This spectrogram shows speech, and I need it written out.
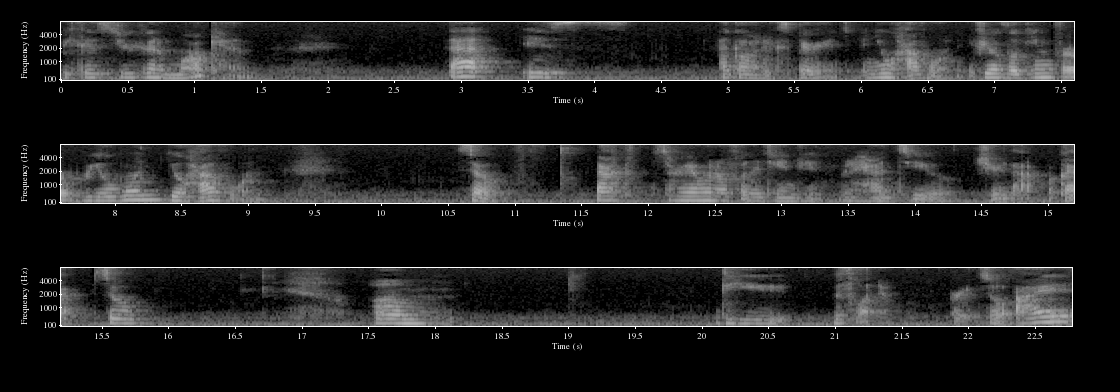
because you're going to mock him. That is a God experience, and you'll have one. If you're looking for a real one, you'll have one. So, back sorry I went off on a tangent, but I had to share that. Okay, so um the the flood. All right, so I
